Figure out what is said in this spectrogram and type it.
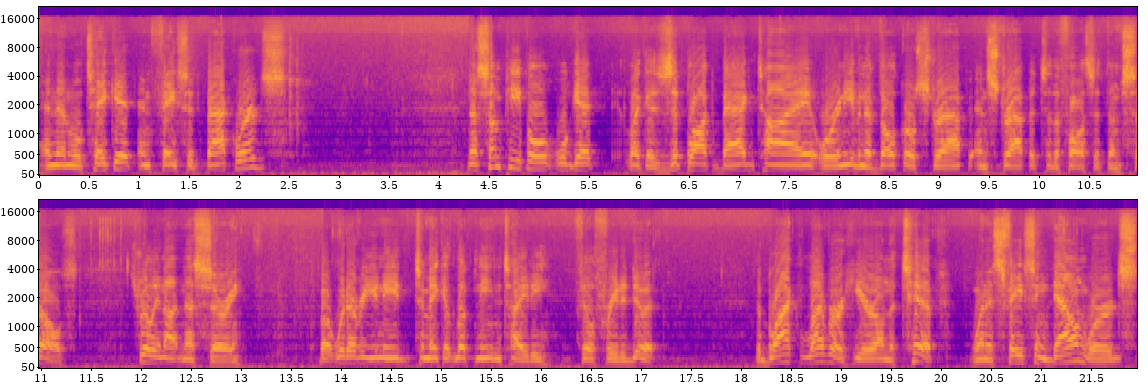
And then we'll take it and face it backwards. Now some people will get like a Ziploc bag tie or an, even a Velcro strap and strap it to the faucet themselves. It's really not necessary, but whatever you need to make it look neat and tidy, feel free to do it. The black lever here on the tip, when it's facing downwards,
